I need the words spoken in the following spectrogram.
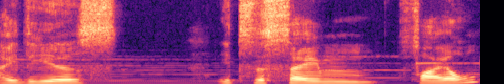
ideas it's the same file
